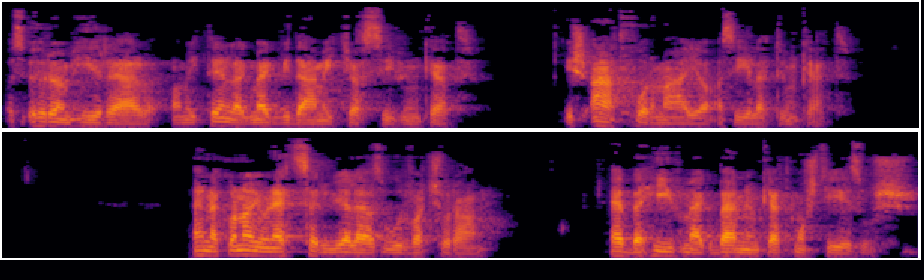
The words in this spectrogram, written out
az örömhírrel, ami tényleg megvidámítja a szívünket, és átformálja az életünket. Ennek a nagyon egyszerű jele az úrvacsora. Ebbe hív meg bennünket most Jézus.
